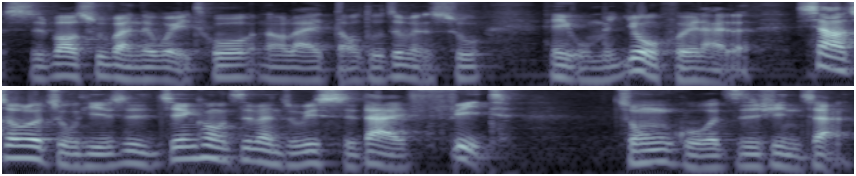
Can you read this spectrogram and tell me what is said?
时报出版的委托，然后来导读这本书。嘿，我们又回来了。下周的主题是监控资本主义时代 FIT 中国资讯战。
